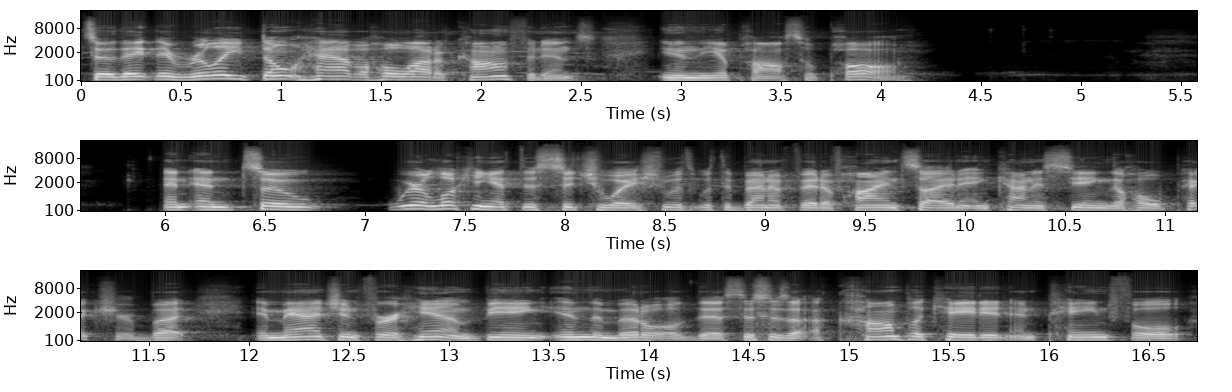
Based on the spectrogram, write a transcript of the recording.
So they, they really don't have a whole lot of confidence in the Apostle Paul. And, and so we're looking at this situation with, with the benefit of hindsight and kind of seeing the whole picture. But imagine for him being in the middle of this. This is a complicated and painful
